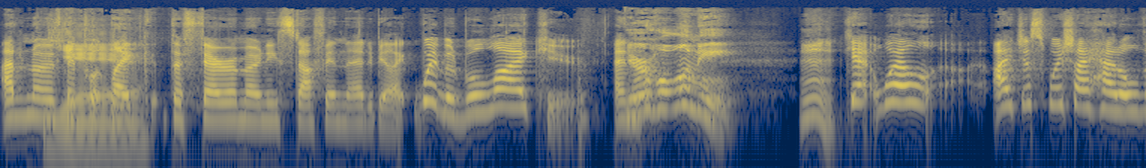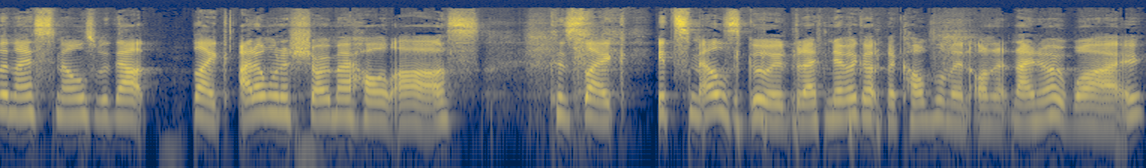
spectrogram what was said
I don't know if they put like the pheromone stuff in there to be like, women will like you. And You're horny. Yeah, well, I just wish I had all the nice smells without like I don't want to show my whole ass because like it smells good, but I've never gotten a compliment on it, and I know why.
